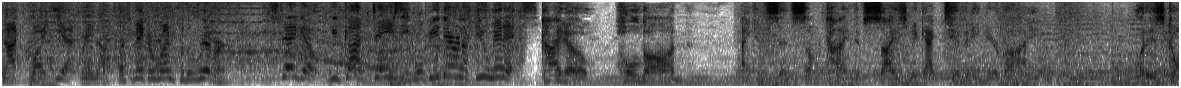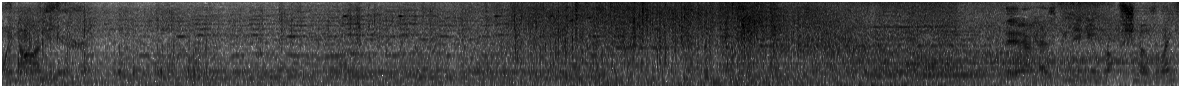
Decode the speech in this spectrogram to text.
Not quite yet, Rena. Let's make a run for the river. Stego, we've got Daisy. We'll be there in a few minutes. Kaito, hold on. I can sense some kind of seismic activity nearby. What is going on here? Been of life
